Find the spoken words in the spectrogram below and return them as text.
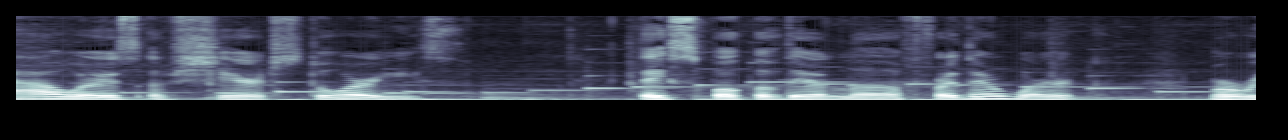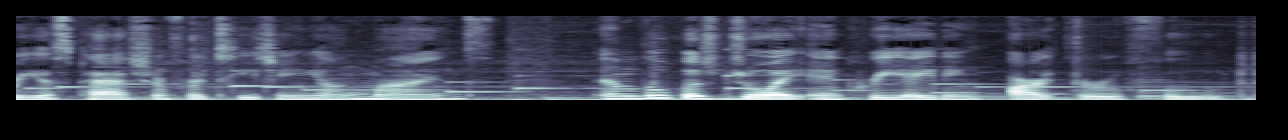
hours of shared stories. They spoke of their love for their work, Maria's passion for teaching young minds, and Luca's joy in creating art through food.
